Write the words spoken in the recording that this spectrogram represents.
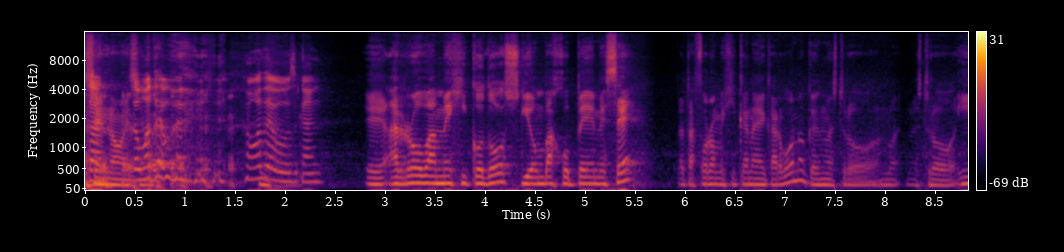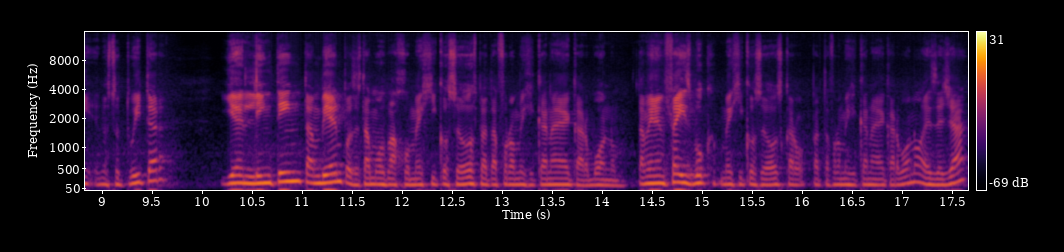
buscan? no, ese ¿Cómo, no. te, ¿Cómo te buscan? eh, arroba México 2-PMC, plataforma mexicana de carbono, que es nuestro, nu- nuestro, nuestro Twitter. Y en LinkedIn también, pues estamos bajo México CO2, plataforma mexicana de carbono. También en Facebook, México CO2, car- plataforma mexicana de carbono, desde ya.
